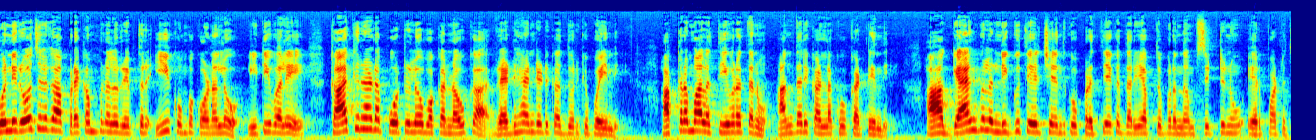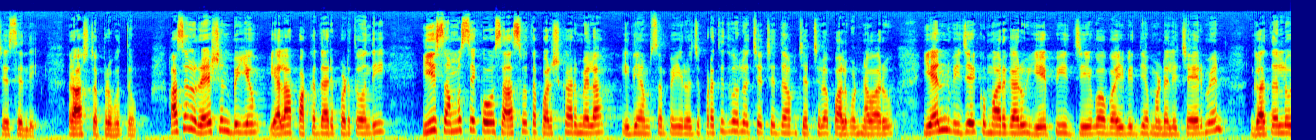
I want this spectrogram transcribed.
కొన్ని రోజులుగా ప్రకంపనలు రేపుతున్న ఈ కుంభకోణంలో ఇటీవలే కాకినాడ పోర్టులో ఒక నౌక రెడ్ హ్యాండెడ్గా దొరికిపోయింది. అక్రమాల తీవ్రతను అందరి కళ్ళకు కట్టింది. ఆ గ్యాంగుల నిగ్గు తేల్చేందుకు ప్రత్యేక దర్యాప్తు బృందం సిట్టును ఏర్పాటు చేసింది రాష్ట్ర ప్రభుత్వం. అసలు రేషన్ బియ్యం ఎలా పక్కదారి పడుతోంది? ఈ సమస్యకు శాశ్వత పరిష్కారం ఎలా? ఇదే అంశంపై ఈరోజు ప్రతిధ్వనిలో చర్చిద్దాం. చర్చలో పాల్గొంటున్న వారు ఎన్. విజయ్ కుమార్ గారు ఏపీ జీవ వైవిధ్య మండలి చైర్మన్ గతంలో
